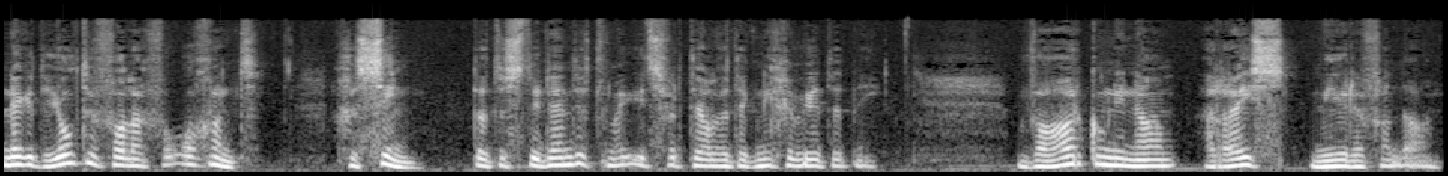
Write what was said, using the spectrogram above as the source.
En ek het heel toevallig vanoggend gesien dat 'n student het vir my iets vertel wat ek nie geweet het nie. Waar kom die naam reismure vandaan?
